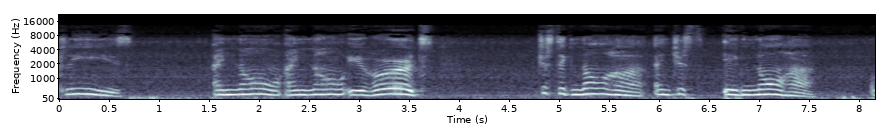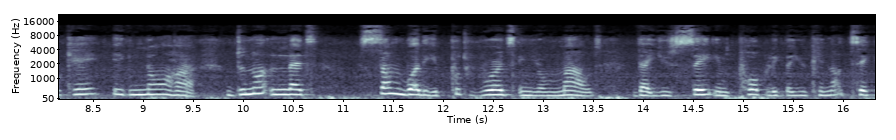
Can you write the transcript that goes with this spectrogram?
Please. I know, I know it hurts. Just ignore her and just ignore her. Okay? Ignore her. Do not let somebody put words in your mouth that you say in public that you cannot take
